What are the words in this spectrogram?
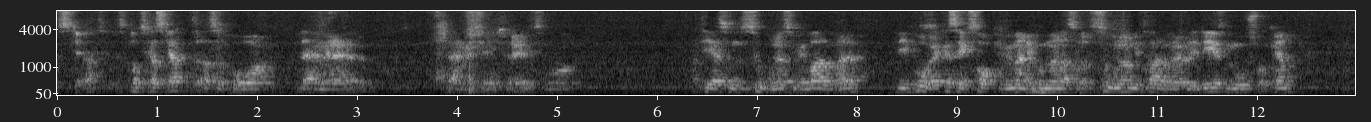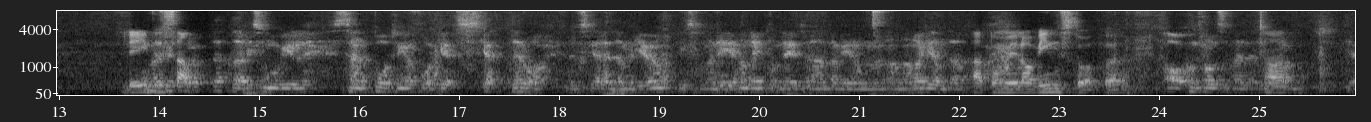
skatt. De ska skatta alltså på det här med climate change. Liksom, att det är alltså solen som är varmare. Vi påverkar säkert saker med människor, men alltså solen har blivit varmare och det är det som är orsaken. Det är intressant. Man upp detta liksom och vill sen påtvinga folket skatter då, för att det ska rädda miljön. Liksom. Men det handlar inte om det, utan det handlar mer om en annan agenda. Att de vill ha vinst då? För... Ja, kontrollsamhället. Ja. Ja,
